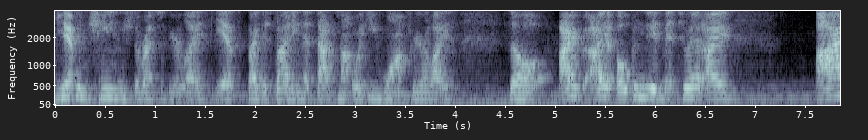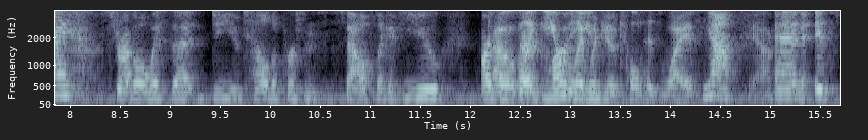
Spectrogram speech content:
you Yep. can change the rest of your life Yep. by deciding that that's not what you want for your life. So I I openly admit to it. I I struggle with the do you tell the person's spouse like if you are the Oh, third like you, party, like would you have told his wife? yeah Yeah. and it's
